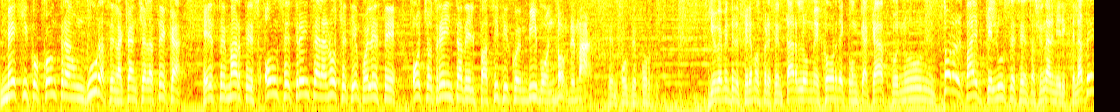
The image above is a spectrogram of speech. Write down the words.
México contra Honduras en la cancha la Azteca. Este martes 11.30 de la noche, tiempo del Este, 8.30 del Pacífico en vivo. ¿En dónde más? En Fox Deportes. Y obviamente les queremos presentar lo mejor de CONCACAF con un Total Five que luce sensacional. Mire, ¿te late?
